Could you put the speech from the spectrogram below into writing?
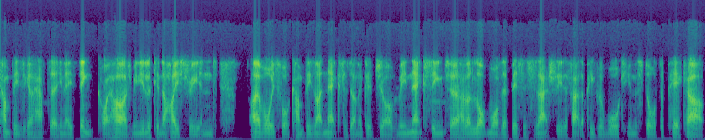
companies are going to have to, you know, think quite hard. I mean, you look in the high street and I've always thought companies like Next have done a good job. I mean, Next seem to have a lot more of their business is actually the fact that people are walking in the store to pick up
